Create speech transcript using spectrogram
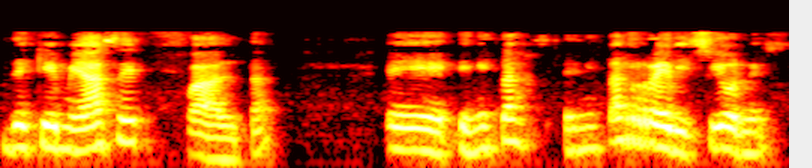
de que me hace falta eh, en, estas, en estas revisiones,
